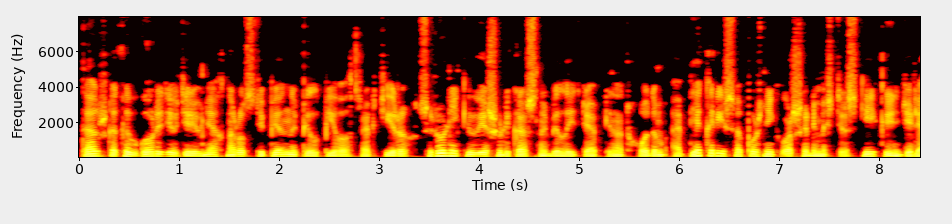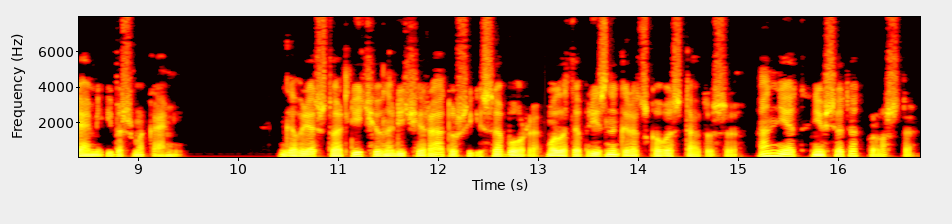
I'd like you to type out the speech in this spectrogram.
Так же, как и в городе, в деревнях народ степенно пил пиво в трактирах, цирюльники увешивали красно-белые тряпки над входом, а пекари и сапожники вошли мастерские кренделями и башмаками. Говорят, что отличие в наличии ратуши и собора, мол, это признак городского статуса. А нет, не все так просто.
